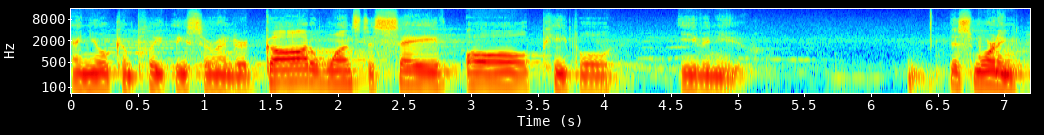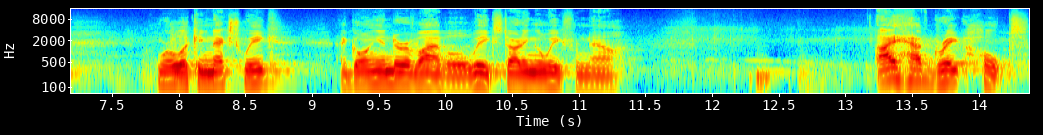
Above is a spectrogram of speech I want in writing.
and you'll completely surrender. God wants to save all people, even you. This morning, we're looking next week at going into revival, a week, starting a week from now. I have great hopes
